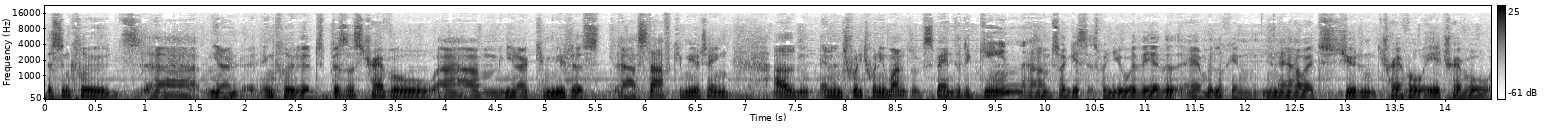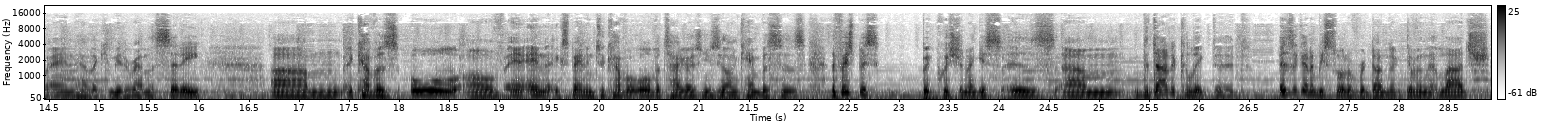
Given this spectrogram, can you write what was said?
This includes, uh, you know, included business travel, um, you know, commuter uh, staff commuting, um, and in 2021 it expanded again. Um, so I guess that's when you were there, and we're looking now at student travel, air travel, and how they commute around the city. Um, it covers all of, and, and, expanding to cover all of Otago's New Zealand campuses. The first big, big question, I guess, is um, the data collected is it going to be sort of redundant given that large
